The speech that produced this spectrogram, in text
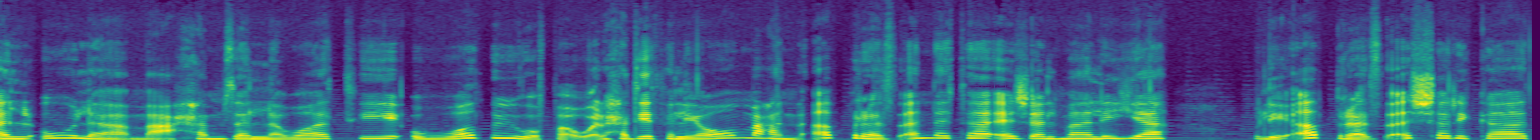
الأولى مع حمزة اللواتي وضيوفه والحديث اليوم عن أبرز النتائج المالية ولأبرز الشركات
